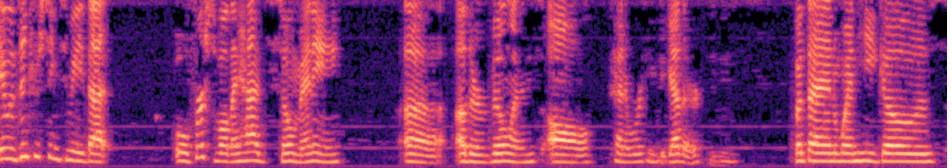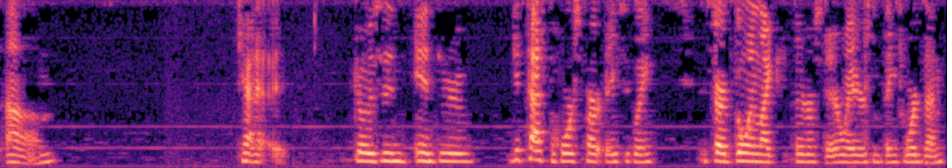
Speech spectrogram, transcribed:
It was interesting to me that. Well, first of all, they had so many uh, other villains all kind of working together. Mhm. But then when he goes, um, kind of goes in, in through, gets past the horse part basically, and starts going like through a stairway or something towards them.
